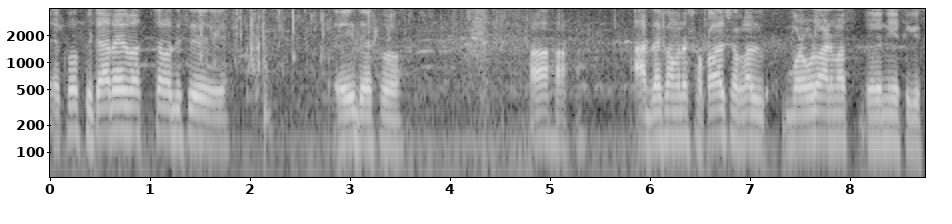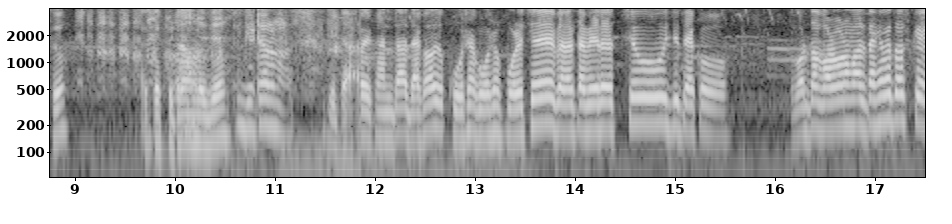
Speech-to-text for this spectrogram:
দেখো ফিটারের বাচ্চা বাঁধিছে। এই দেখো। হা হা হা। আর দেখো আমরা সকাল সকাল বড় বড় আর মাছ ধরে নিয়েছি কিছু। একটা ফিটার মাছ হয়েছে গিটার মাছ। এটা এখানটা দেখো কোষা কোষা পড়েছে বেলাটা বের হচ্ছে ওই যে দেখো। বড় বড় বড় মাছ দেখাবে তো আজকে?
